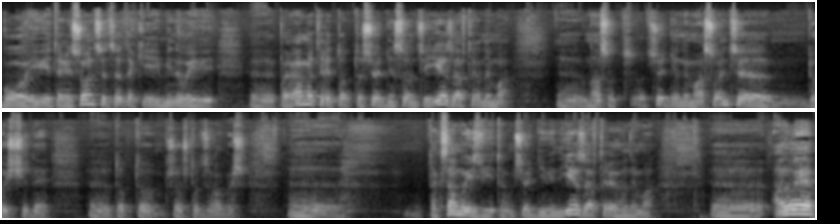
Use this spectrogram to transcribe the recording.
Бо і вітер, і сонце це такі мінливі е, параметри. Тобто сьогодні сонце є, завтра нема. Е, У нас от, от сьогодні нема сонця, дощ іде. Е, Тобто, що ж тут зробиш? Е, Так само і з вітром. Сьогодні він є, завтра його нема. Але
